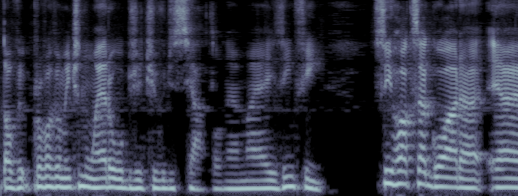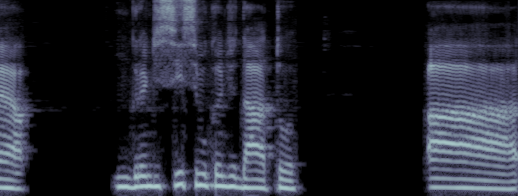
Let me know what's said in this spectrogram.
Talvez, provavelmente não era o objetivo de Seattle, né? Mas, enfim. Seahawks agora é um grandíssimo candidato a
